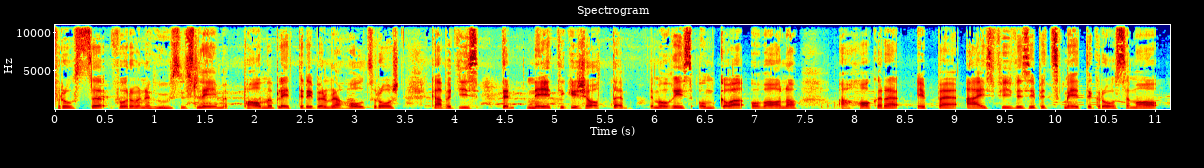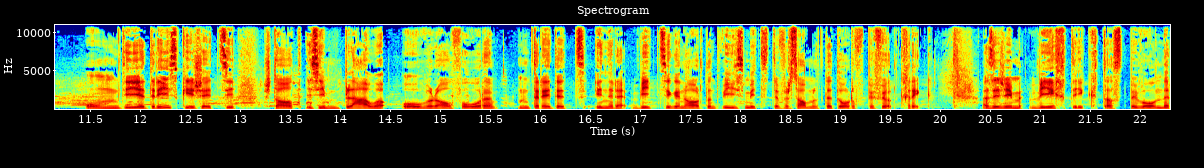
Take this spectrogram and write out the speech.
draussen vor einem Haus aus Lehm. Palmenblätter über einem Holzrost geben uns den nötigen Schatten. Der Maurice Umgawa Ovana, ein hagerer, etwa 1,75 Meter grosser Mann, um die 30 schätze ich, steht in seinem blauen Overall vor und redet in einer witzigen Art und Weise mit der versammelten Dorfbevölkerung. Es ist ihm wichtig, dass die Bewohner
